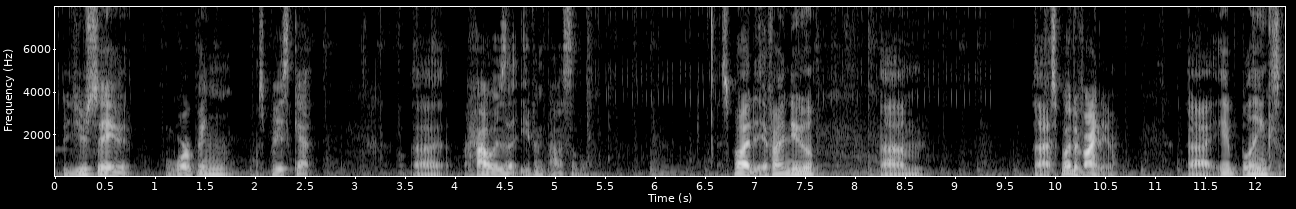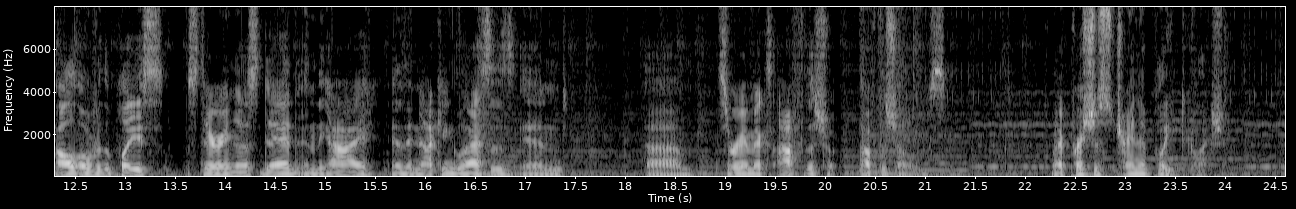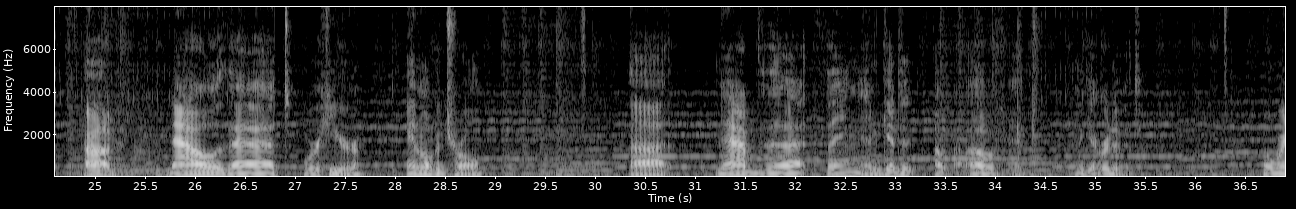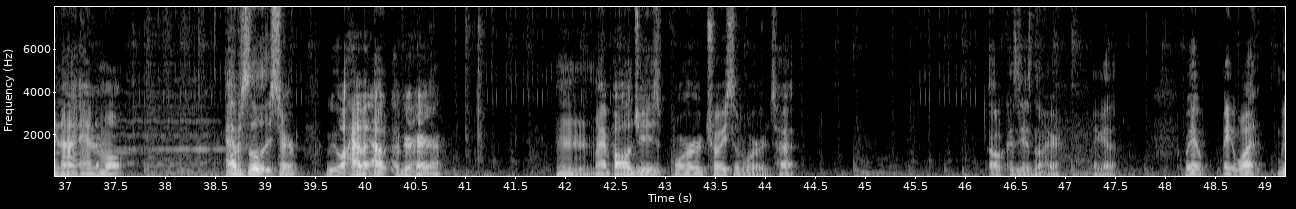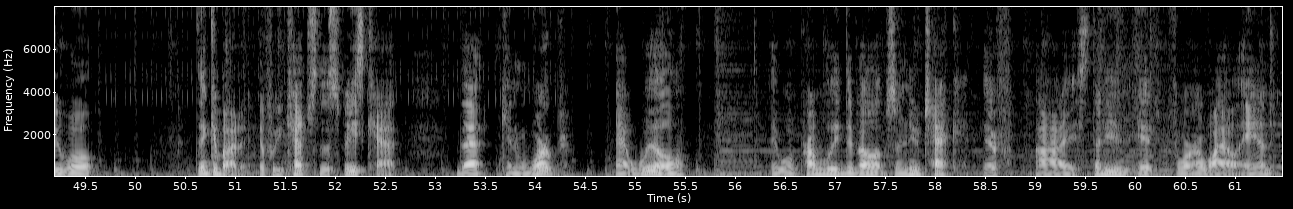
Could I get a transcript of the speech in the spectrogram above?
Did you say warping space cat? Uh, how is that even possible? Spud, if I knew, um, uh, Spud, if I knew, uh, it blinks all over the place, staring us dead in the eye, and then knocking glasses and um, ceramics off the off the shelves. My precious china plate collection. Ugh. Now that we're here, animal control, uh, nab that thing and get it out of it. And get rid of it. But we're not animal... Absolutely, sir. We will have it out of your hair. Hmm, my apologies. Poor choice of words. Huh? Oh, because he has no hair. I get it. Wait, wait, what? We will... Think about it. If we catch the space cat that can warp at will, it will probably develop some new tech if I studied it for a while, and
